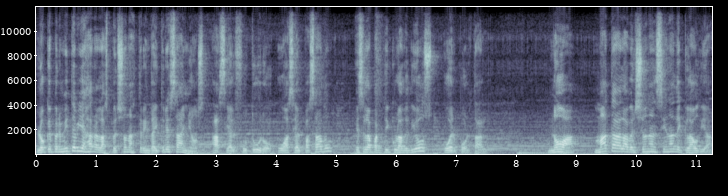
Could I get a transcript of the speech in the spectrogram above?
Lo que permite viajar a las personas 33 años hacia el futuro o hacia el pasado es la partícula de Dios o el portal. Noah mata a la versión anciana de Claudia,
